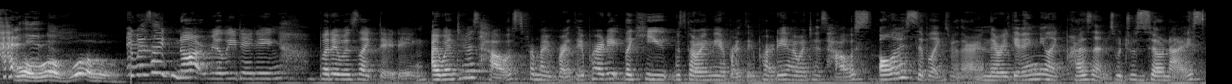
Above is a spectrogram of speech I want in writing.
Whoa, whoa, whoa. It was like not really dating, but it was like dating. I went to his house for my birthday party. Like he was throwing me a birthday party. I went to his house. All of his siblings were there and they were giving me like presents, which was so nice.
